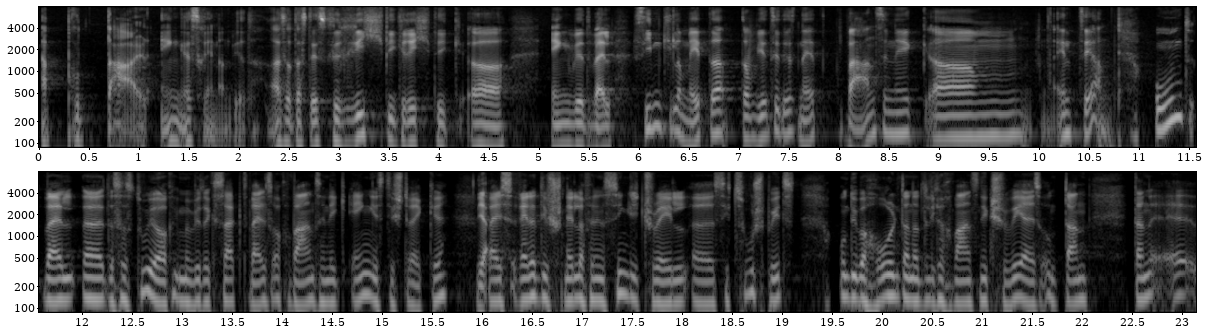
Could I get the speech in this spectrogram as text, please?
ein brutal enges Rennen wird. Also, dass das richtig, richtig äh, eng wird, weil sieben Kilometer, da wird sich das nicht wahnsinnig ähm, entzehren. Und weil, äh, das hast du ja auch immer wieder gesagt, weil es auch wahnsinnig eng ist, die Strecke, ja. weil es relativ schnell auf einen Single Trail äh, sich zuspitzt und überholen dann natürlich auch wahnsinnig schwer ist. Und dann, dann äh,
